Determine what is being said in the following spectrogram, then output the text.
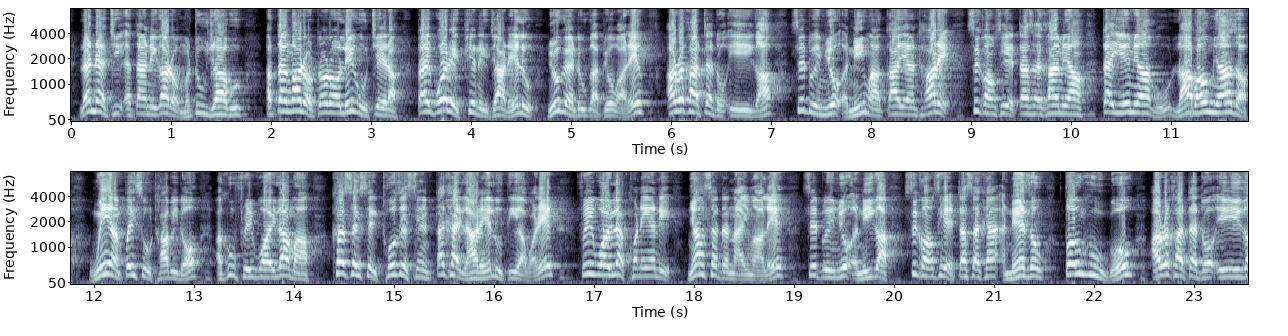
။လက်နက်ကြီးအတန်တွေကတော့မတူကြဘူး။အတန်ကတော့တော်တော်လေးကိုကျဲတာတိုက်ပွဲတွေဖြစ်နေကြတယ်လို့မြို့ကန်တို့ကပြောပါတယ်။အရခတပ်တော် AA ကစစ်တွေမြို့အနီးမှာကာယံထားတဲ့စစ်ကောင်စီရဲ့တပ်စခန်းများတပ်ရင်းများကိုလာပေါင်းများစွာဝင်းရံပိတ်ဆို့ထားပြီးတော့အခုဖေဖော်ဝါရီလမှာခက်စိတ်စိတ်ထိုးစစ်ဆင်တိုက်ခိုက်လာတယ်လို့သိရပါတယ်။ဖေဖော်ဝါရီလ9ရက်နေ့ည7:00နာရီမှာလဲစစ်တွေမြို့အနီးကစစ်ကောင်စီရဲ့တပ်စခန်းအ ਨੇ ဆုံး3ခုကိုအရခတပ်တော် AA က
